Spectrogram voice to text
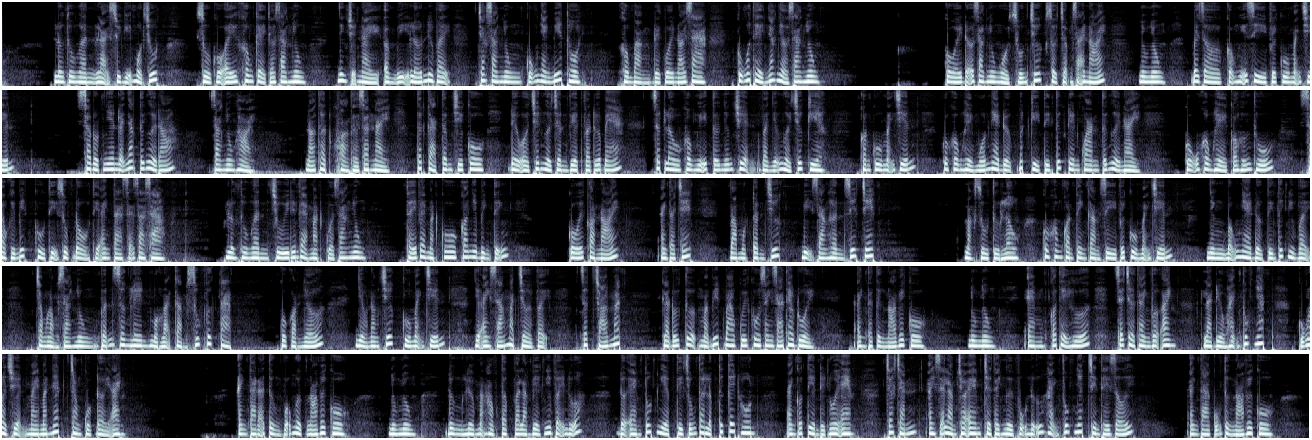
Lương Thu Ngân lại suy nghĩ một chút. Dù cô ấy không kể cho Giang Nhung, nhưng chuyện này ẩm ĩ lớn như vậy, chắc Giang Nhung cũng nhanh biết thôi. Không bằng để cô ấy nói ra, cũng có thể nhắc nhở Giang Nhung. Cô ấy đỡ Giang Nhung ngồi xuống trước rồi chậm rãi nói, Nhung Nhung, bây giờ cậu nghĩ gì về cù mạnh chiến? Sao đột nhiên lại nhắc tới người đó? Giang Nhung hỏi nói thật, khoảng thời gian này, tất cả tâm trí cô đều ở trên người Trần Việt và đứa bé. Rất lâu không nghĩ tới những chuyện và những người trước kia. Còn cô mạnh chiến, cô không hề muốn nghe được bất kỳ tin tức liên quan tới người này. Cô cũng không hề có hứng thú. Sau khi biết cù thị sụp đổ thì anh ta sẽ ra sao? Lương Thu Ngân chú ý đến vẻ mặt của Giang Nhung. Thấy vẻ mặt cô coi như bình tĩnh. Cô ấy còn nói, anh ta chết. Và một tuần trước, bị Giang Hân giết chết mặc dù từ lâu, cô không còn tình cảm gì với cù mạnh chiến, nhưng bỗng nghe được tin tức như vậy, trong lòng Giang Nhung vẫn dâng lên một loại cảm xúc phức tạp. Cô còn nhớ, nhiều năm trước cù mạnh chiến như ánh sáng mặt trời vậy, rất chói mắt, là đối tượng mà biết bao quý cô danh giá theo đuổi. Anh ta từng nói với cô, Nhung Nhung, em có thể hứa sẽ trở thành vợ anh là điều hạnh phúc nhất, cũng là chuyện may mắn nhất trong cuộc đời anh anh ta đã từng vỗ ngực nói với cô. Nhung Nhung, đừng liều mạng học tập và làm việc như vậy nữa. Đợi em tốt nghiệp thì chúng ta lập tức kết hôn. Anh có tiền để nuôi em. Chắc chắn anh sẽ làm cho em trở thành người phụ nữ hạnh phúc nhất trên thế giới. Anh ta cũng từng nói với cô.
